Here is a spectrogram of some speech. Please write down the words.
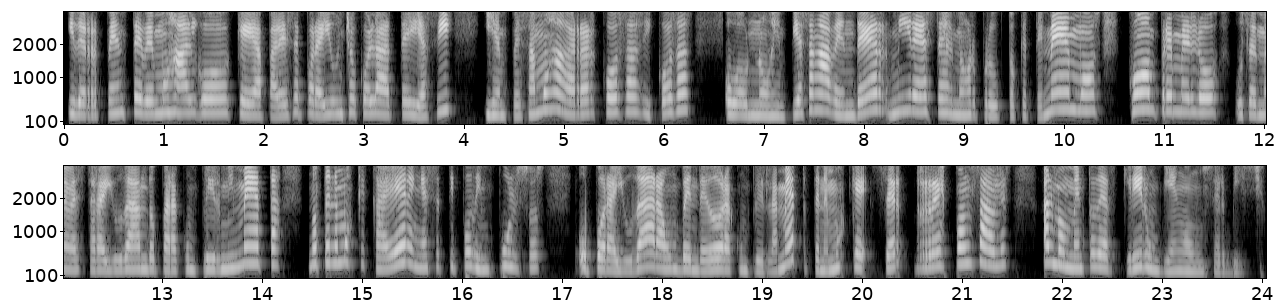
y de repente vemos algo que aparece por ahí, un chocolate y así, y empezamos a agarrar cosas y cosas o nos empiezan a vender, mire, este es el mejor producto que tenemos, cómpremelo, usted me va a estar ayudando para cumplir mi meta. No tenemos que caer en ese tipo de impulsos o por ayudar a un vendedor a cumplir la meta. Tenemos que ser responsables al momento de adquirir un bien o un servicio.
